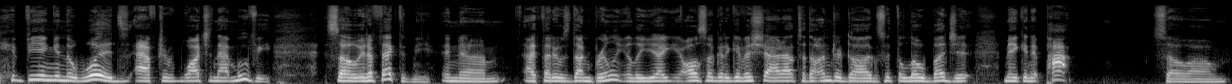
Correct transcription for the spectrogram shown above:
being in the woods after watching that movie. So it affected me. And um, I thought it was done brilliantly. I also got to give a shout out to the underdogs with the low budget making it pop. So um,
